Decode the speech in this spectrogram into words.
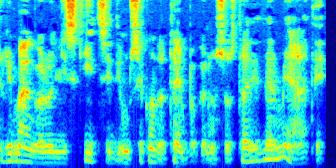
rimangono gli schizzi di un secondo tempo che non sono stati terminati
